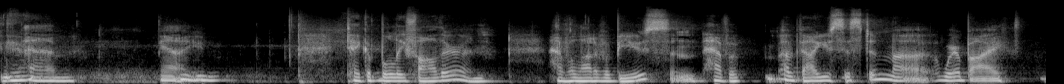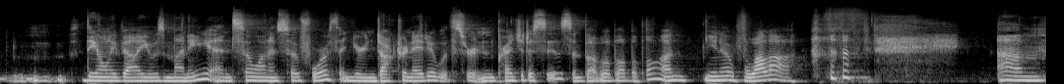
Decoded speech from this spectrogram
yeah, um, yeah. Mm. You take a bully father and have a lot of abuse and have a, a value system uh, whereby the only value is money and so on and so forth and you're indoctrinated with certain prejudices and blah blah blah blah blah and you know voila um,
